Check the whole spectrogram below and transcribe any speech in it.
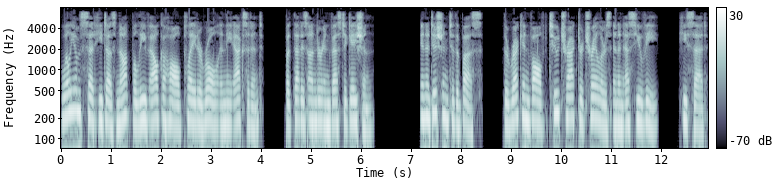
Williams said he does not believe alcohol played a role in the accident, but that is under investigation. In addition to the bus, the wreck involved two tractor trailers and an SUV, he said.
